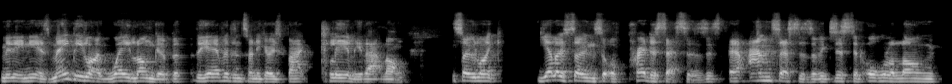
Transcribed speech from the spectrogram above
million years, maybe like way longer, but the evidence only goes back clearly that long. So, like Yellowstone sort of predecessors, its ancestors have existed all along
